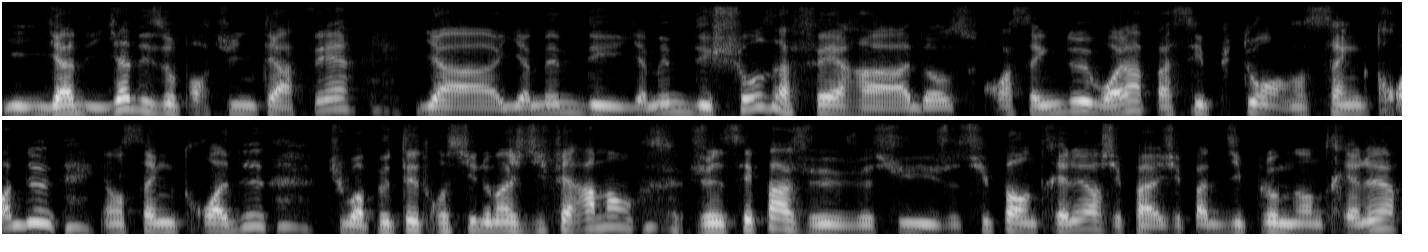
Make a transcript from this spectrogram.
Il y a, y a, des opportunités à faire. Il y a, y a, même des, y a même des choses à faire dans ce 3-5-2. Voilà, passer plutôt en 5-3-2 et en 5-3-2, tu vois peut-être aussi le match différemment. Je ne sais pas. Je, je suis, je suis pas entraîneur. J'ai pas, pas de diplôme d'entraîneur,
